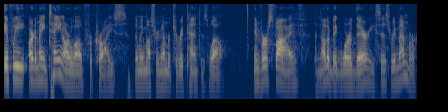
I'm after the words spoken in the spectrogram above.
if we are to maintain our love for Christ, then we must remember to repent as well. In verse 5, another big word there, he says, Remember.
